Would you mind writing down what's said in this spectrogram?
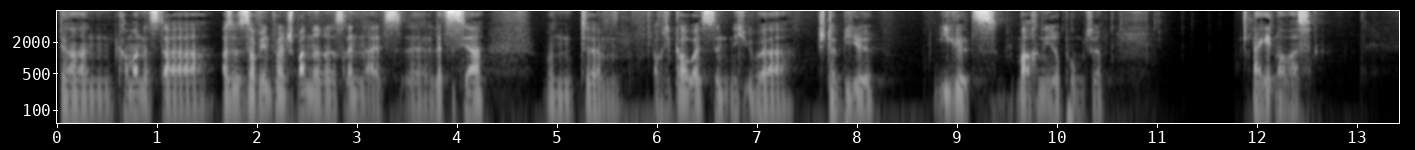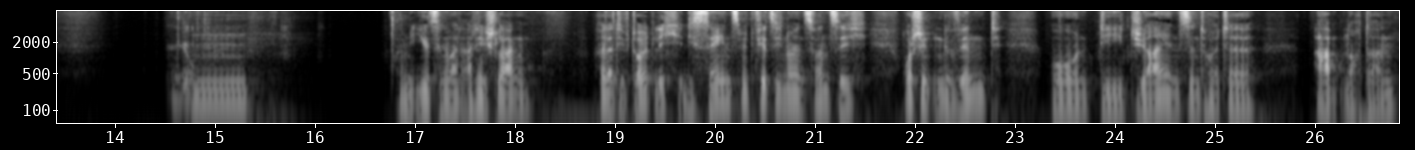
dann kann man das da, also es ist auf jeden Fall ein spannenderes Rennen als äh, letztes Jahr und ähm, auch die Cowboys sind nicht überstabil. Eagles machen ihre Punkte. Da geht noch was. Jo. Hm haben die Eagles gemacht? Ach, die schlagen relativ deutlich die Saints mit 40-29. Washington gewinnt und die Giants sind heute Abend noch dran.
